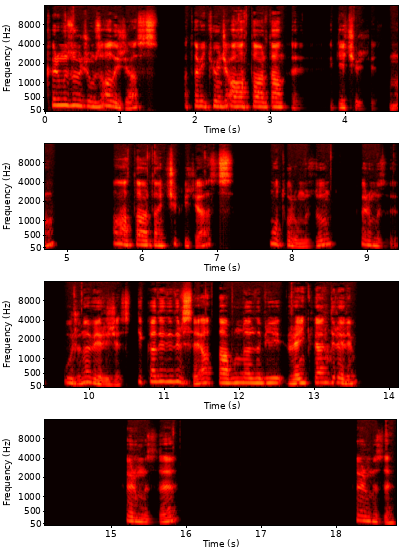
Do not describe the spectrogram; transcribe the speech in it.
Kırmızı ucumuzu alacağız. Tabii ki önce anahtardan e, geçireceğiz bunu. Anahtardan çıkacağız. Motorumuzun kırmızı ucuna vereceğiz. Dikkat edilirse hatta bunları da bir renklendirelim. Kırmızı, kırmızı.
